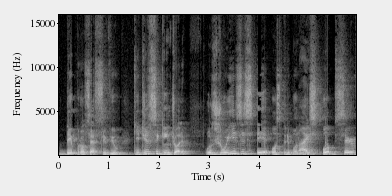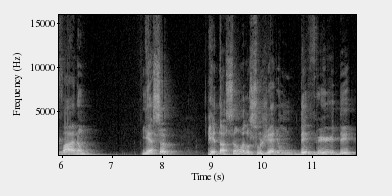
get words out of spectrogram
de Processo Civil, que diz o seguinte: olha, os juízes e os tribunais observarão. E essa redação ela sugere um dever de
